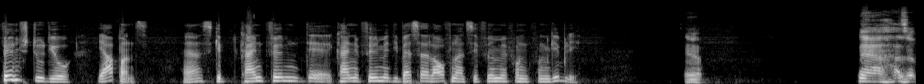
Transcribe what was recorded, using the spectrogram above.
Filmstudio Japans. Ja, es gibt keinen Film, der, keine Filme, die besser laufen als die Filme von, von Ghibli. Naja, also,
